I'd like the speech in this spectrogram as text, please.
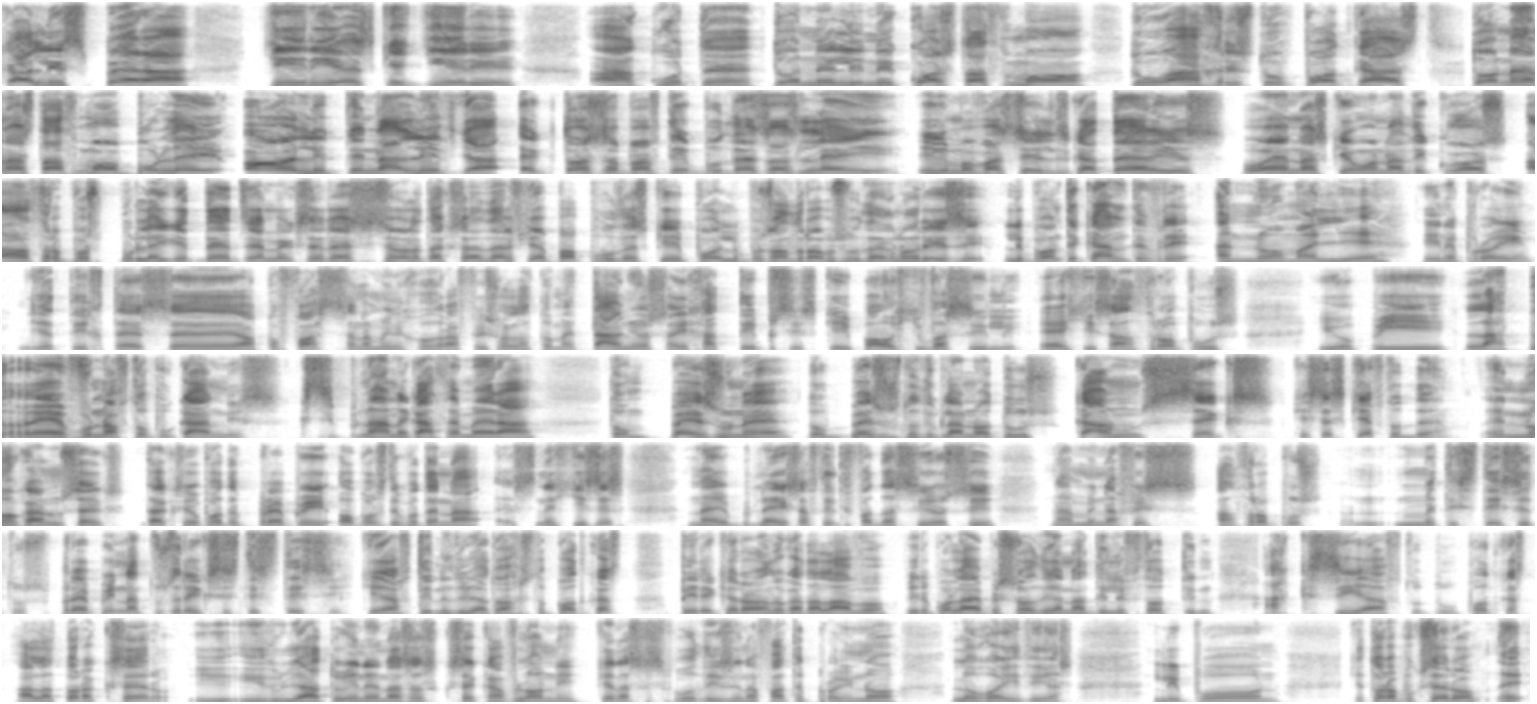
Καλησπέρα κυρίες και κύριοι. Ακούτε τον ελληνικό σταθμό του άχρηστου podcast. Τον ένα σταθμό που λέει όλη την αλήθεια εκτός από αυτή που δεν σας λέει. Είμαι ο Βασίλης Κατέρης, ο ένας και μοναδικός άνθρωπος που λέγεται έτσι αν εξαιρέσεις σε όλα τα ξαδέρφια, παππούδες και υπόλοιπους ανθρώπους που δεν γνωρίζει. Λοιπόν, τι κάνετε βρε ανώμαλιε. Είναι πρωί, γιατί χτες ε, αποφάσισα να μην ηχογραφήσω, αλλά το μετάνιωσα. Είχα τύψεις και είπα όχι Βασίλη, έχεις ανθρώπους οι οποίοι λατρεύουν αυτό που κάνεις. Ξυπνάνε κάθε μέρα, τον παίζουν, τον παίζουν στο διπλανό τους, κάνουν σεξ και σε σκέφτονται. Ενώ κάνουν σεξ. Εντάξει, οπότε πρέπει οπωσδήποτε να συνεχίσεις να εμπνέεις αυτή τη φαντασίωση, να μην αφήσεις ανθρώπους με τη στήση τους. Πρέπει να τους ρίξεις τη στήση. Και αυτή είναι η δουλειά του στο podcast. Πήρε καιρό να το καταλάβω. Πήρε πολλά επεισόδια να αντιληφθώ την αξία αυτού του podcast, αλλά τώρα ξέρω. Η, η δουλειά του είναι να σας ξεκαβλώνει και να σας εμποδίζει να φάτε πρωινό λόγω αηδίας. Λοιπόν, και τώρα που ξέρω, ε, ε,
